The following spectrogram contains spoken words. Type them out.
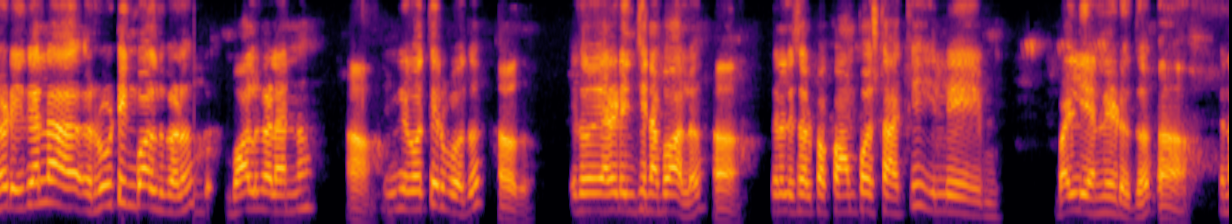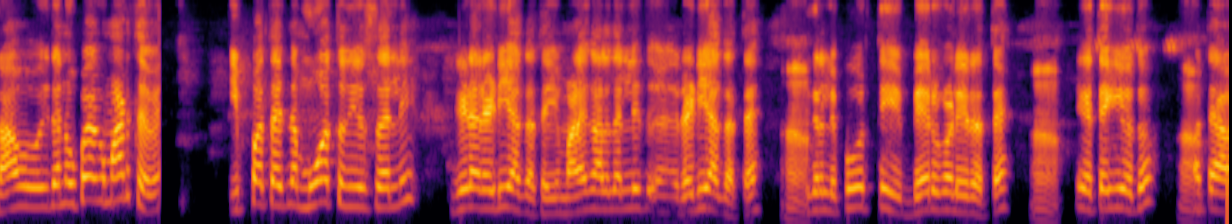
ನೋಡಿ ಇದೆಲ್ಲ ರೂಟಿಂಗ್ ಬಾಲ್ಗಳು ಬಾಲ್ಗಳನ್ನು ಹಾ. ನಿಮ್ಗೆ ಗೊತ್ತಿರ್ಬೋದು. ಇದು ಎರಡು ಇಂಚಿನ ಬಾಲ್ ಇದರಲ್ಲಿ ಸ್ವಲ್ಪ ಕಾಂಪೋಸ್ಟ್ ಹಾಕಿ ಇಲ್ಲಿ ಬಳ್ಳಿಯನ್ನು ಇಡುದು. ನಾವು ಇದನ್ನು ಉಪಯೋಗ ಮಾಡ್ತೇವೆ. ಇಪ್ಪತ್ತೈದಿಂದ ಮೂವತ್ತು ದಿವಸದಲ್ಲಿ ಗಿಡ ರೆಡಿ ಆಗತ್ತೆ. ಈ ಮಳೆಗಾಲದಲ್ಲಿ ರೆಡಿ ಆಗತ್ತೆ. ಇದರಲ್ಲಿ ಪೂರ್ತಿ ಬೇರುಗಳು ಇರುತ್ತೆ. ಈಗ ತೆಗೆಯೋದು ಮತ್ತೆ ಆ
